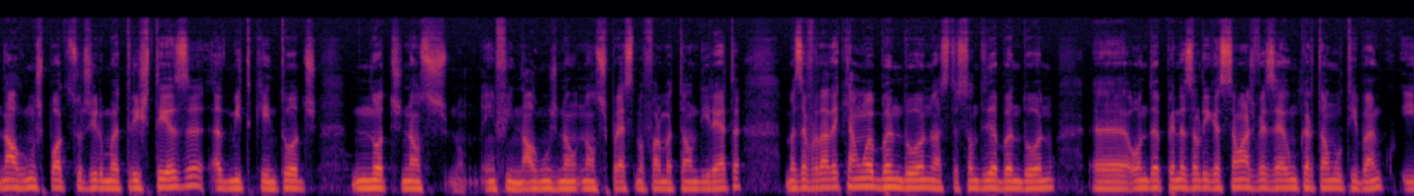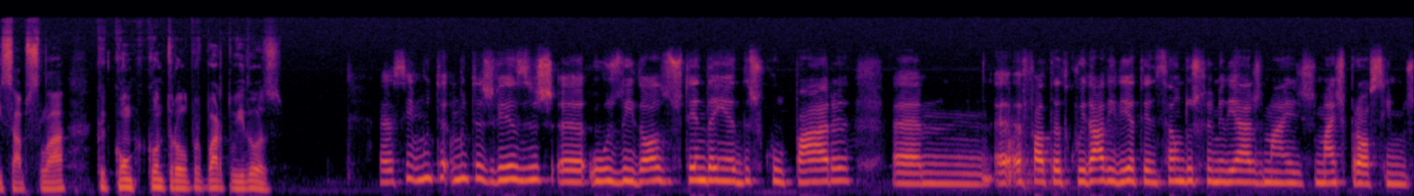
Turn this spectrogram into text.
em alguns pode surgir uma tristeza, admito que em todos, noutros não se, enfim, em alguns não, não se expressa de uma forma tão direta, mas a verdade é que há um abandono, a situação de abandono, uh, onde apenas a ligação às vezes é um cartão multibanco e sabe-se lá que com que controle por parte do idoso. Uh, sim, muita, muitas vezes uh, os idosos tendem a desculpar um, a, a, falta de cuidado e de atenção dos familiares mais, mais próximos.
